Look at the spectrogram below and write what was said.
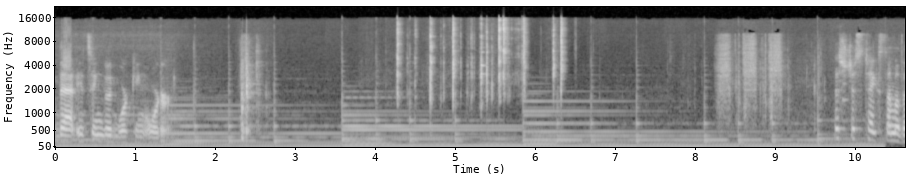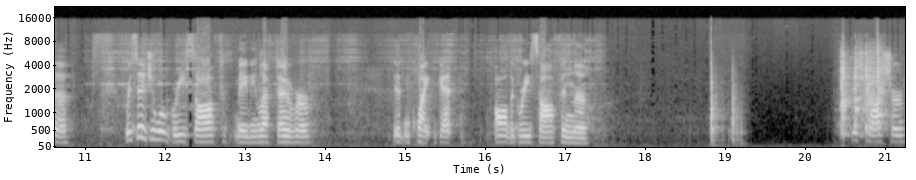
that it's in good working order. This just takes some of the residual grease off, maybe left over. Didn't quite get all the grease off in the dishwasher.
